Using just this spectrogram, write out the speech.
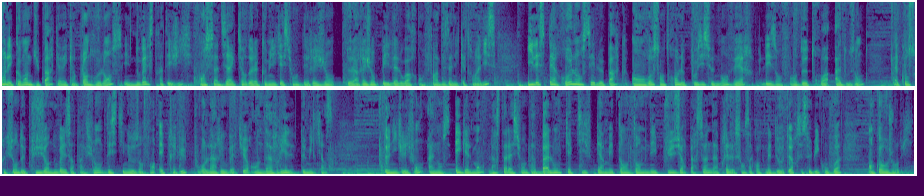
prend les commandes du parc avec un plan de relance et une nouvelle stratégie. Ancien directeur de la communication de la région Pays de la Loire en fin des années 90, il espère relancer le parc en recentrant le positionnement vers les enfants de 3 à 12 ans. La construction de plusieurs nouvelles attractions destinées aux enfants est prévue pour la réouverture en avril 2015. Denis Griffon annonce également l'installation d'un ballon captif permettant d'emmener plusieurs personnes à près de 150 mètres de hauteur. C'est celui qu'on voit encore aujourd'hui.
